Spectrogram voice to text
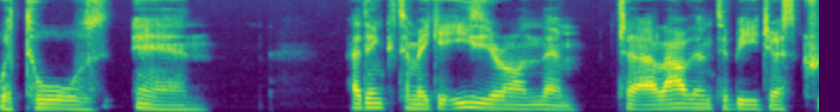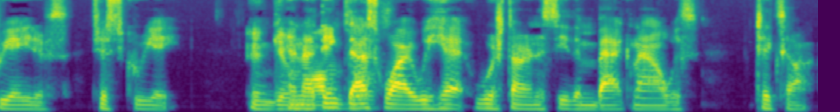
with tools and I think to make it easier on them to allow them to be just creatives, just create. and give and I think that's why we had we're starting to see them back now with TikTok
